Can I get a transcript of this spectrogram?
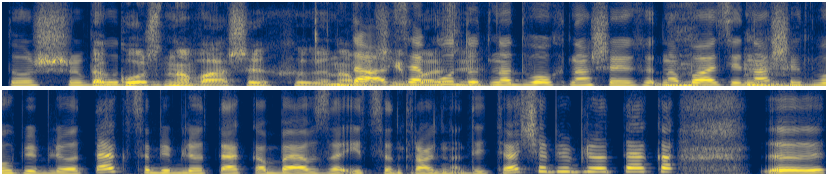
Тож Також на ваших на да, вашій це базі. будуть на двох наших на базі наших двох бібліотек. Це бібліотека Бевза і центральна дитяча бібліотека. Е,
